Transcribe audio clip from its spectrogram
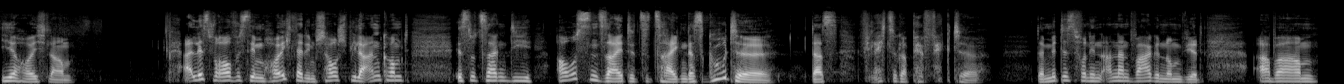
Ihr Heuchler. Alles, worauf es dem Heuchler, dem Schauspieler ankommt, ist sozusagen die Außenseite zu zeigen, das Gute, das vielleicht sogar Perfekte, damit es von den anderen wahrgenommen wird. Aber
